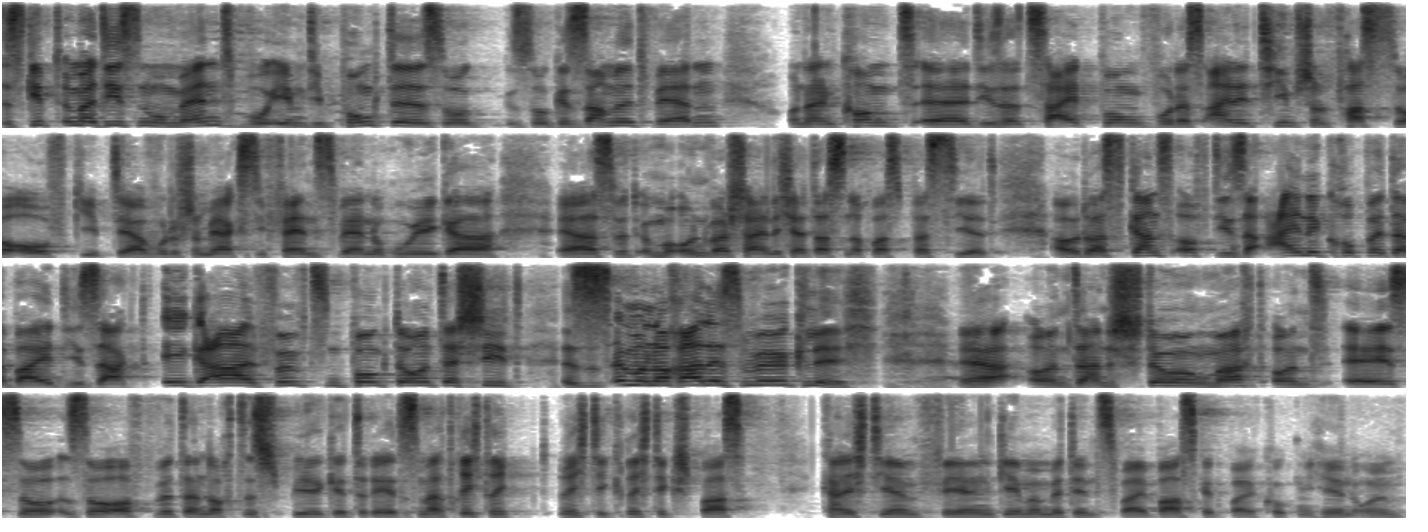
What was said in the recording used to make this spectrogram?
es gibt immer diesen Moment, wo eben die Punkte so, so gesammelt werden und dann kommt äh, dieser Zeitpunkt, wo das eine Team schon fast so aufgibt, ja, wo du schon merkst, die Fans werden ruhiger, ja, es wird immer unwahrscheinlicher, dass noch was passiert. Aber du hast ganz oft diese eine Gruppe dabei, die sagt, egal, 15 Punkte Unterschied, es ist immer noch alles möglich, ja, und dann Stimmung macht und ey, so, so oft wird dann noch das Spiel gedreht. Es macht richtig, richtig, richtig Spaß. Kann ich dir empfehlen, geh mal mit den zwei Basketball gucken hier in Ulm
